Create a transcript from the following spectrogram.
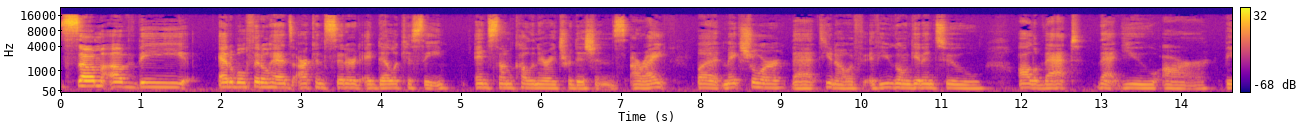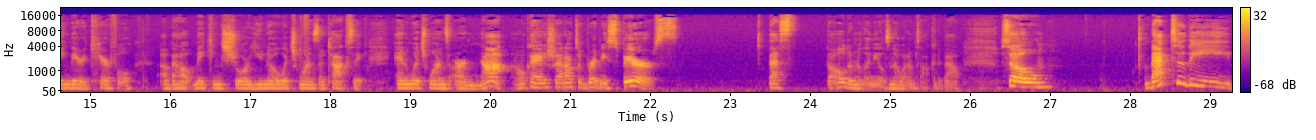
some of the edible fiddleheads are considered a delicacy in some culinary traditions, all right? But make sure that you know if, if you're to get into all of that that you are being very careful about making sure you know which ones are toxic and which ones are not okay shout out to britney spears that's the older millennials know what I'm talking about. So back to the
